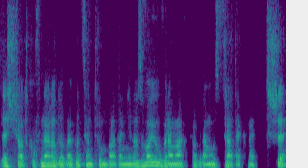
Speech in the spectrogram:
ze środków Narodowego Centrum Badań i Rozwoju w ramach programu Stratek Med 3.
